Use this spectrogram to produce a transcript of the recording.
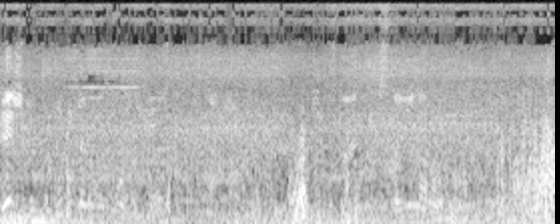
Десь тут буде дальнобойська. Стою на роботу.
